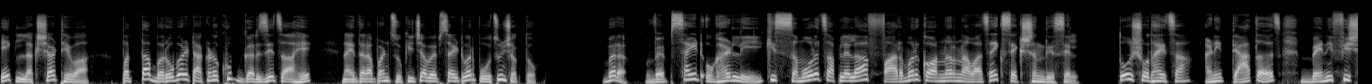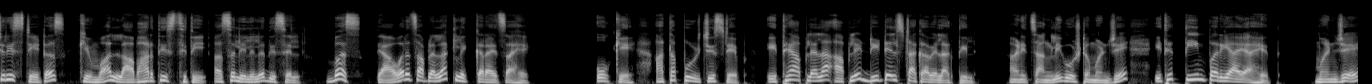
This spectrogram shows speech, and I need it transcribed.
एक लक्षात ठेवा पत्ता बरोबर टाकणं खूप गरजेचं आहे नाहीतर आपण चुकीच्या वेबसाईटवर पोहोचू शकतो. बरं वेबसाईट उघडली की समोरच आपल्याला फार्मर कॉर्नर नावाचं एक सेक्शन दिसेल. तो शोधायचा आणि त्यातच बेनिफिशरी स्टेटस किंवा लाभार्थी स्थिती असं लिहिलेलं दिसेल. बस त्यावरच आपल्याला क्लिक करायचं आहे. ओके आता पुढची स्टेप इथे आपल्याला आपले डिटेल्स टाकावे लागतील. आणि चांगली गोष्ट म्हणजे इथे तीन पर्याय आहेत. म्हणजे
